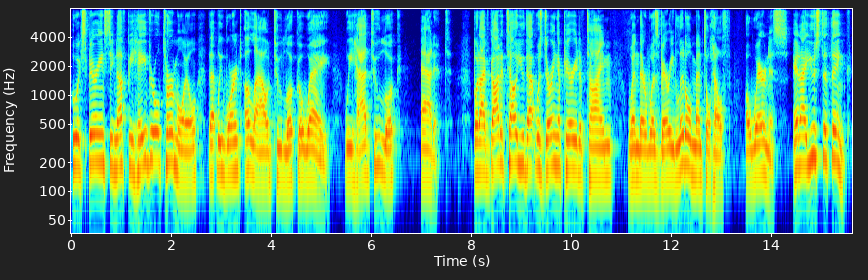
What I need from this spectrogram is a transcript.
who experienced enough behavioral turmoil that we weren't allowed to look away. We had to look at it. But I've got to tell you, that was during a period of time when there was very little mental health awareness. And I used to think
